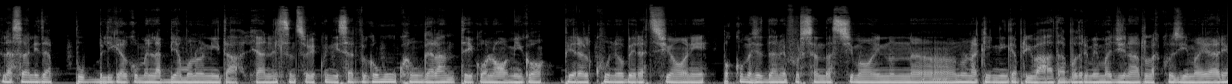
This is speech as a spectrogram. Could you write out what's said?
la sanità pubblica come l'abbiamo noi in Italia, nel senso che quindi serve comunque un garante economico per alcune operazioni, un po' come se da noi forse andassimo in, un, in una clinica privata, potremmo immaginarla così magari.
